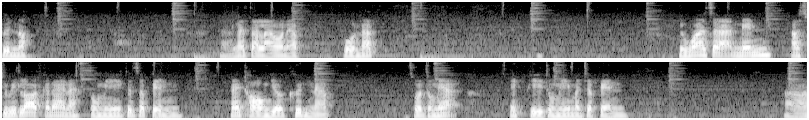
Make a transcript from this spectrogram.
ขึ้นเนาะแล้วแต่เรานะครับโบนัสหรือว่าจะเน้นเอาชีวิตรอดก็ได้นะ ตรงนี้ก็จะเป็นได้ทองเยอะขึ้นนะครับ ส่วนตรงเนี้ย XP ตรงนี้มันจะเป็นอ่า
